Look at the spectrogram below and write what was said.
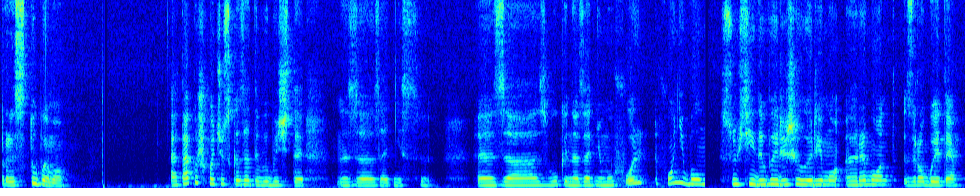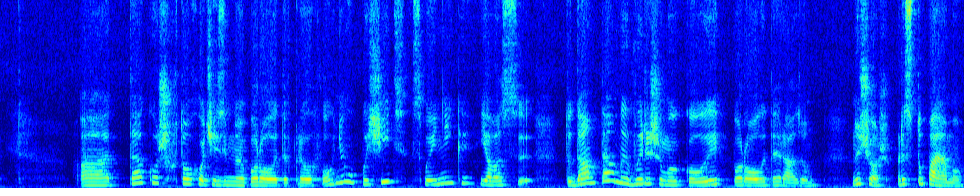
приступимо. А також хочу сказати, вибачте, за задні е, за звуки на задньому фоні, бо сусіди вирішили ремонт зробити. А також, хто хоче зі мною поролити в крилах вогню, пишіть свої ніки, я вас е, додам, та ми вирішимо, коли поролити разом. Ну що ж, приступаємо.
